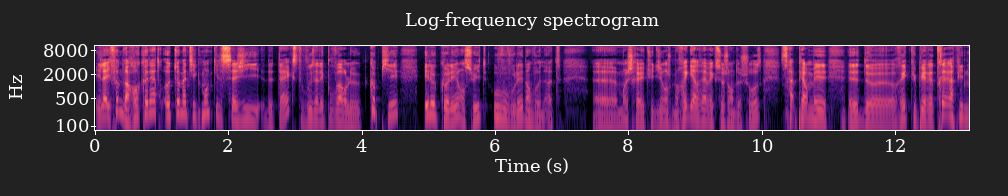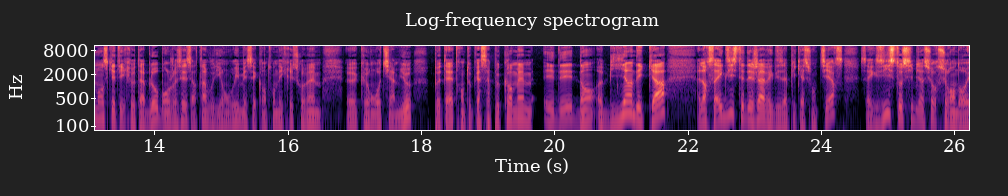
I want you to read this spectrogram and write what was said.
Et l'iPhone va reconnaître automatiquement qu'il s'agit de texte. Vous allez pouvoir le copier et le coller ensuite où vous voulez dans vos notes. Euh, moi, je serais étudiant, je me régalerais avec ce genre de choses. Ça permet euh, de récupérer très rapidement ce qui est écrit au tableau. Bon, je sais, certains vous diront oui, mais c'est quand on écrit soi-même euh, qu'on retient mieux. Peut-être, en tout cas, ça peut quand même aider dans bien des cas. Alors, ça existait déjà avec des applications tierces. Ça existe aussi, bien sûr, sur Android,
